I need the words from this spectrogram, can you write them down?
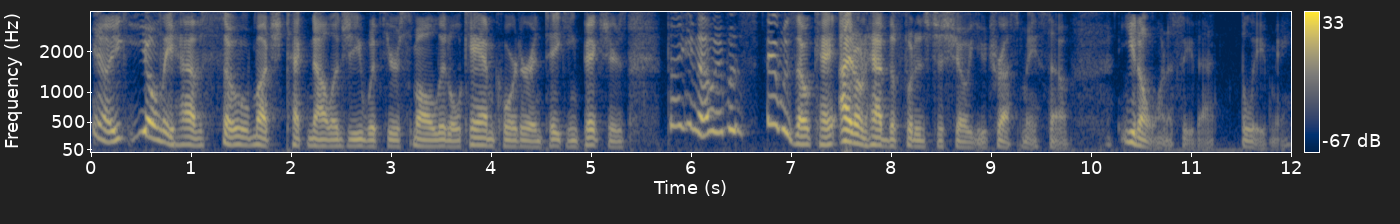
you know, you, you only have so much technology with your small little camcorder and taking pictures. But you know, it was it was okay. I don't have the footage to show you, trust me. So, you don't want to see that, believe me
